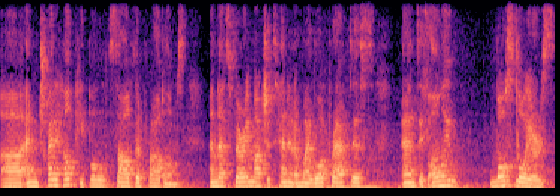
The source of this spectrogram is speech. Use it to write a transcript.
uh, and try to help people solve their problems. And that's very much a tenet of my law practice. And if only most lawyers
